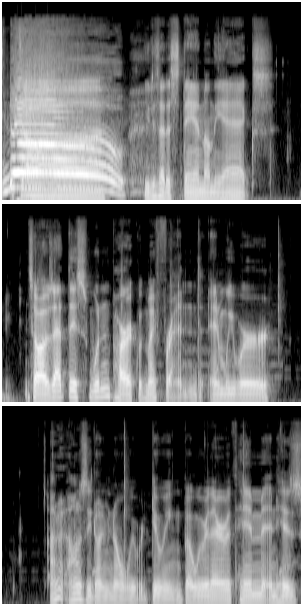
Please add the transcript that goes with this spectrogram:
no! You just had to stand on the axe. So I was at this wooden park with my friend, and we were. I don't, honestly don't even know what we were doing, but we were there with him and his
